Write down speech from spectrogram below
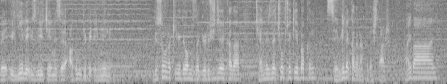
ve ilgiyle izleyeceğinize adım gibi eminim. Bir sonraki videomuzda görüşünceye kadar kendinize çok çok iyi bakın. Sevgiyle kalın arkadaşlar. Bay bay.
